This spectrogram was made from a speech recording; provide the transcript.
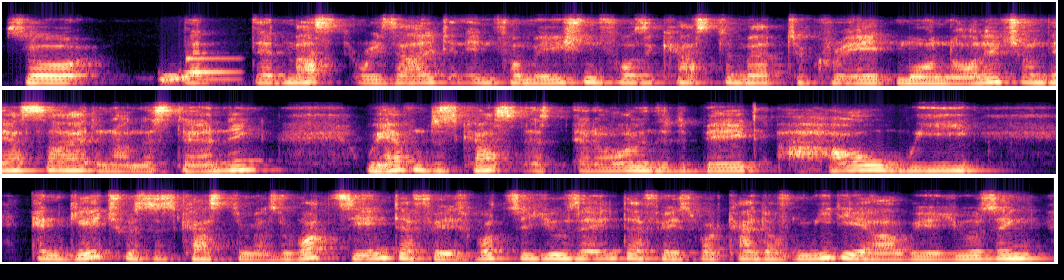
So that, that must result in information for the customer to create more knowledge on their side and understanding. We haven't discussed at all in the debate how we engage with these customers. What's the interface? What's the user interface? What kind of media are we using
